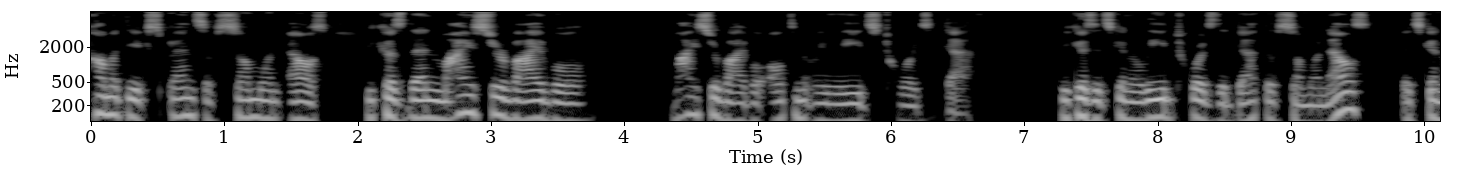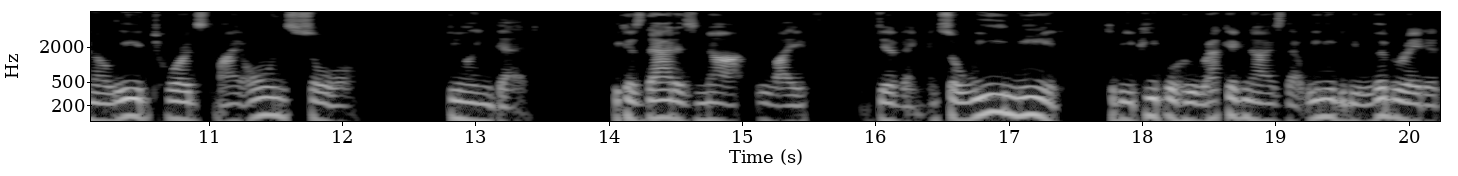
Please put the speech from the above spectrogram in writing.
come at the expense of someone else because then my survival, my survival ultimately leads towards death because it's going to lead towards the death of someone else. It's going to lead towards my own soul feeling dead because that is not life giving. And so we need to be people who recognize that we need to be liberated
